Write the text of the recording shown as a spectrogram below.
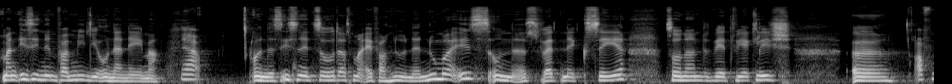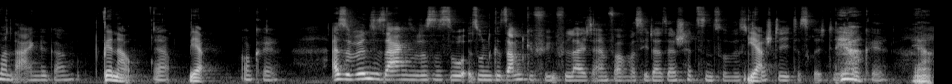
man ist in einem Familienunternehmen. Ja, Und es ist nicht so, dass man einfach nur eine Nummer ist und es wird nicht gesehen, sondern es wird wirklich, äh, aufeinander eingegangen. genau, Ja, ja. okay. Also würden Sie sagen, so, das ist so, so ein Gesamtgefühl vielleicht einfach, was Sie da sehr schätzen zu wissen. Ja. Verstehe ich das richtig? Ja. Okay. Ja,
